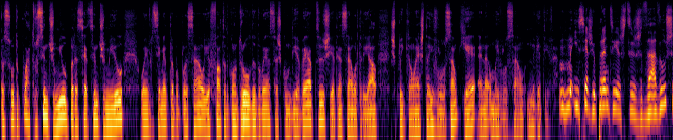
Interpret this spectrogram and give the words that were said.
passou de 400 mil para 700 mil. O envelhecimento da população e a falta de controle de doenças como diabetes e a tensão arterial explicam esta evolução, que é, Ana, uma evolução negativa. Uhum. E, Sérgio, perante estes dados,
